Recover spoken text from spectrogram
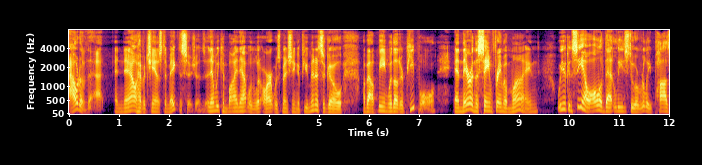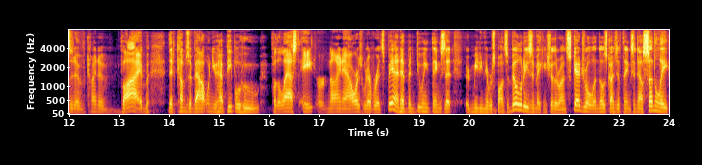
out of that and now have a chance to make decisions. And then we combine that with what Art was mentioning a few minutes ago about being with other people, and they're in the same frame of mind. Well, you can see how all of that leads to a really positive kind of vibe that comes about when you have people who, for the last eight or nine hours, whatever it's been, have been doing things that they're meeting their responsibilities and making sure they're on schedule and those kinds of things. And now suddenly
